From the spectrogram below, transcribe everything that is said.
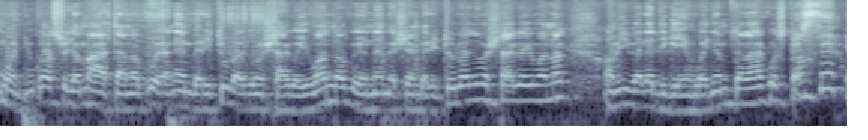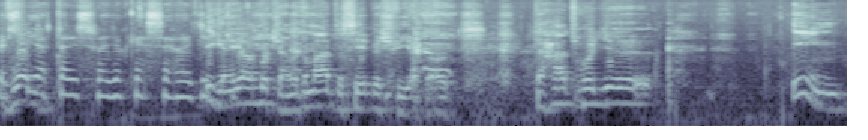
mondjuk azt, hogy a Mártának olyan emberi tulajdonságai vannak, olyan nemes emberi tulajdonságai vannak, amivel eddig én vagy nem találkoztam. És szép és vagy... fiatal is vagyok, ezt se hagyjuk. Igen, ja, bocsánat, a Márta szép és fiatal. Tehát, hogy én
